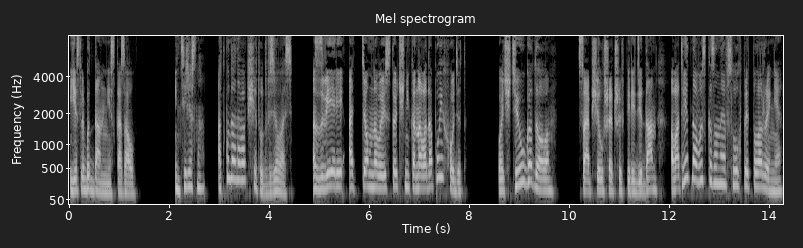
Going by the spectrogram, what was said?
если бы Дан не сказал. Интересно, откуда она вообще тут взялась? Звери от темного источника на водопой ходят? Почти угадала, сообщил шедший впереди Дан в ответ на высказанное вслух предположение.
